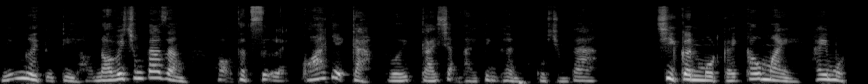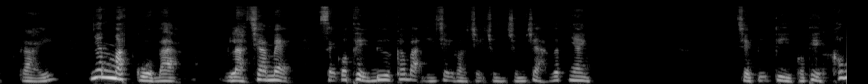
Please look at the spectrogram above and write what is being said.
những người tự kỷ họ nói với chúng ta rằng họ thật sự lại quá nhạy cảm với cái trạng thái tinh thần của chúng ta. Chỉ cần một cái câu mày hay một cái nhân mặt của bạn là cha mẹ sẽ có thể đưa các bạn ấy chạy vào chạy trốn chống trả rất nhanh. Trẻ tự kỷ có thể không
